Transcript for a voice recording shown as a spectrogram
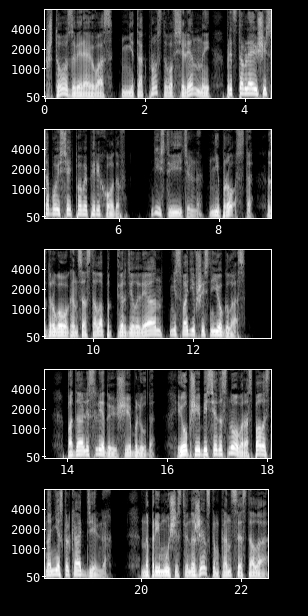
что, заверяю вас, не так просто во Вселенной, представляющей собой сеть ПВ-переходов. Действительно, непросто. С другого конца стола подтвердил Элиан, не сводивший с нее глаз. Подали следующее блюдо, и общая беседа снова распалась на несколько отдельных. На преимущественно женском конце стола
